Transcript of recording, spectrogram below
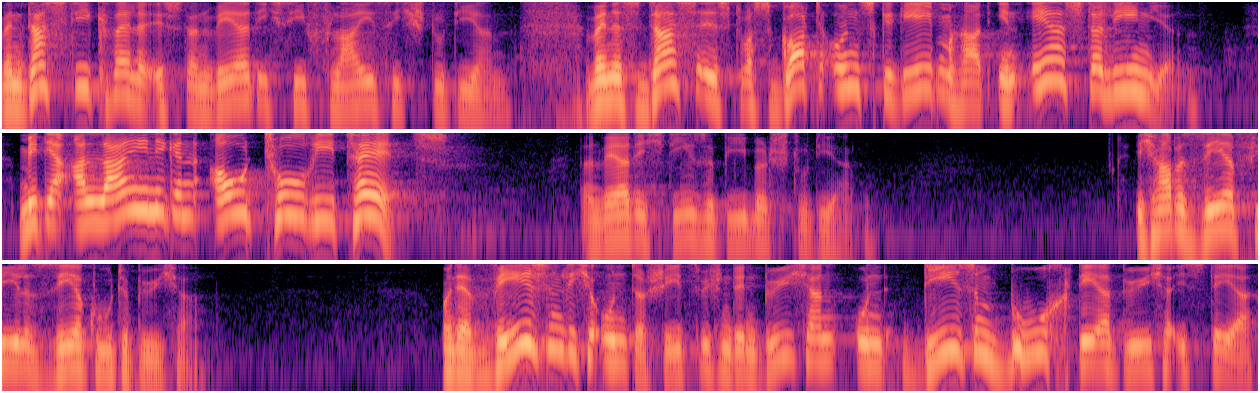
wenn das die Quelle ist, dann werde ich sie fleißig studieren. Wenn es das ist, was Gott uns gegeben hat, in erster Linie, mit der alleinigen Autorität, dann werde ich diese Bibel studieren. Ich habe sehr viele sehr gute Bücher. Und der wesentliche Unterschied zwischen den Büchern und diesem Buch der Bücher ist der,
